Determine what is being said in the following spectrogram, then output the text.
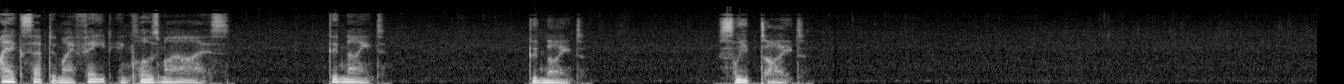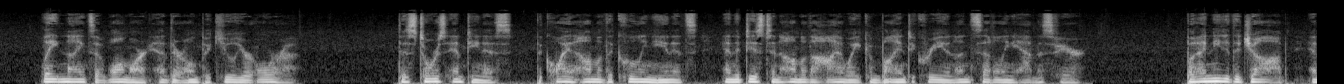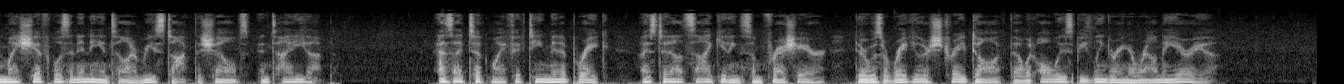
I accepted my fate and closed my eyes. Good night. Good night. Sleep tight. Late nights at Walmart had their own peculiar aura. The store's emptiness, the quiet hum of the cooling units, and the distant hum of the highway combined to create an unsettling atmosphere. But I needed the job, and my shift wasn't ending until I restocked the shelves and tidied up. As I took my 15 minute break, I stood outside getting some fresh air. There was a regular stray dog that would always be lingering around the area.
